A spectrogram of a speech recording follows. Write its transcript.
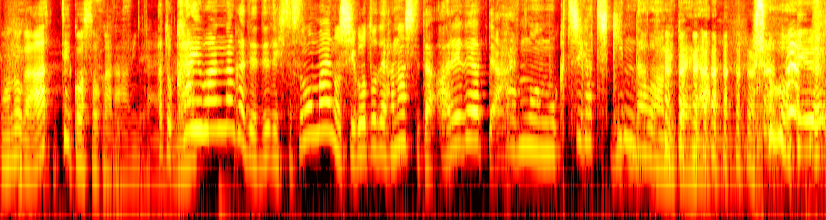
ものがあってこそかなみたいなね、あと会話の中で出てきたその前の仕事で話してたあれであってあもうもう口がチキンだわみたいな。そういう。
